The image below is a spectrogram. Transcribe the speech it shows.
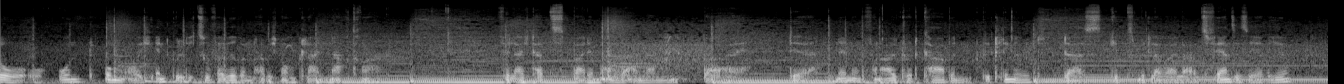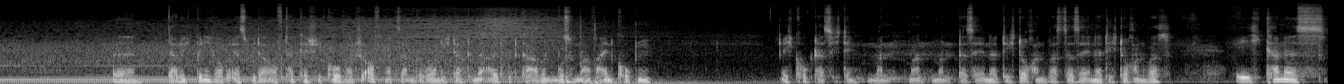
So, und um euch endgültig zu verwirren, habe ich noch einen kleinen Nachtrag. Vielleicht hat es bei dem einen oder anderen bei der Nennung von Altered Carbon geklingelt. Das gibt es mittlerweile als Fernsehserie. Äh, dadurch bin ich auch erst wieder auf Takeshi Kovacs aufmerksam geworden. Ich dachte mir, Altered Carbon muss mal reingucken. Ich gucke das, ich denke, Mann, Mann, Mann, das erinnert dich doch an was, das erinnert dich doch an was. Ich kann es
